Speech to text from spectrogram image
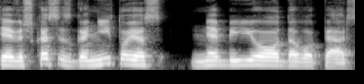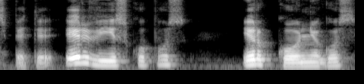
tėviškasis ganytojas nebijodavo perspėti ir vyskupus, ir kunigus,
